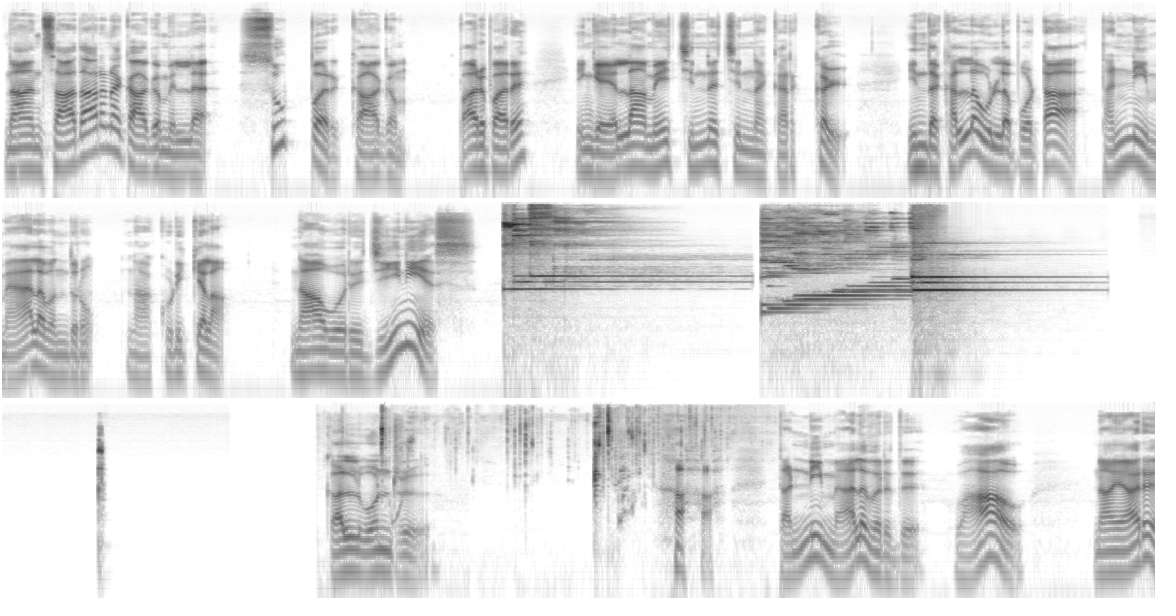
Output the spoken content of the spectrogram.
நான் சாதாரண காகம் இல்லை சூப்பர் காகம். பாரு பாரு இங்கே எல்லாமே சின்ன சின்ன கற்கள். இந்த கல்லை உள்ளே போட்டால் தண்ணி மேலே வந்துடும் நான் குடிக்கலாம். நான் ஒரு ஜீனியஸ் கல் ஒன்று. ஹஹா. தண்ணி மேல வருது. வாவ்! நான் யாரு?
